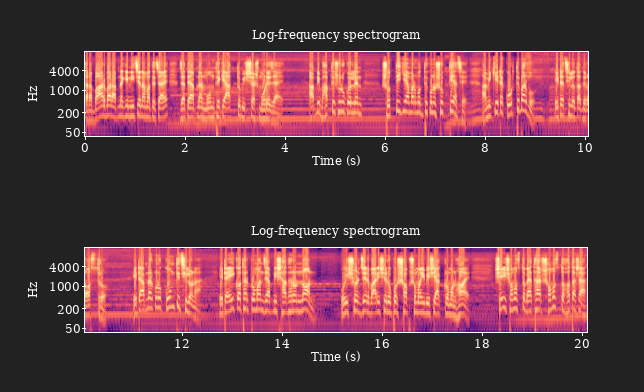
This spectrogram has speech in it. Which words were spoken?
তারা বারবার আপনাকে নিচে নামাতে চায় যাতে আপনার মন থেকে আত্মবিশ্বাস মরে যায়। আপনি ভাবতে শুরু করলেন সত্যি কি আমার মধ্যে কোনো শক্তি আছে? আমি কি এটা করতে পারব? এটা ছিল তাদের অস্ত্র। এটা আপনার কোনো কমতি ছিল না। এটা এই কথার প্রমাণ যে আপনি সাধারণ নন। ঐশ্বর্যের বারিশের উপর সবসময় বেশি আক্রমণ হয়। সেই সমস্ত ব্যথার সমস্ত হতাশা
